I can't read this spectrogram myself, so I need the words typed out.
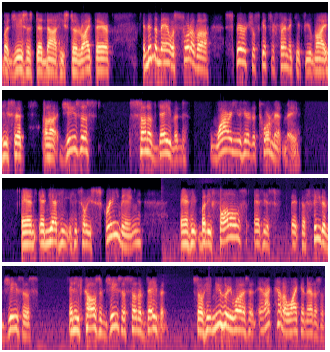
But Jesus did not. He stood right there. And then the man was sort of a spiritual schizophrenic, if you might. He said, uh, Jesus, son of David, why are you here to torment me? And and yet he, he so he's screaming and he but he falls at his at the feet of Jesus, and he calls him Jesus, son of David. So he knew who he was, and, and I kind of liken that as a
